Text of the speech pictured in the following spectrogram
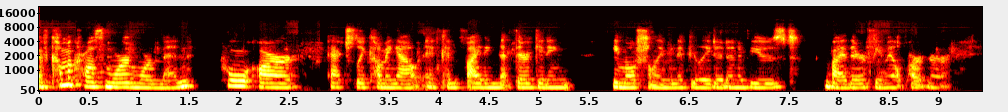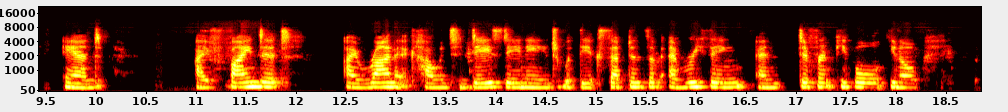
I've come across more and more men who are actually coming out and confiding that they're getting emotionally manipulated and abused by their female partner. And I find it ironic how in today's day and age with the acceptance of everything and different people you know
